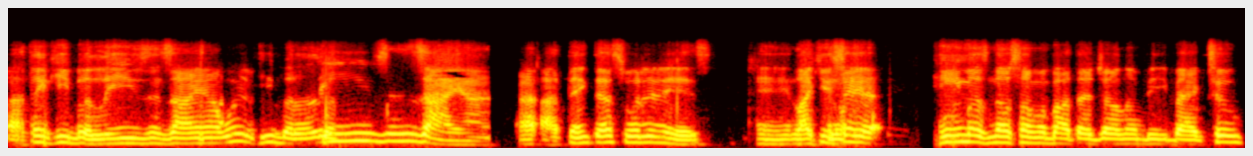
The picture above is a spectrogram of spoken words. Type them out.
I think he believes in Zion. What if he believes in Zion? I, I think that's what it is. And like you said, he must know something about that Joel Embiid back too,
